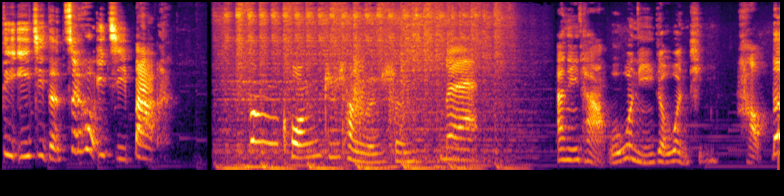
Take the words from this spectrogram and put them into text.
第一季的最后一集吧。疯狂职场人生。安妮塔，我问你一个问题。好的。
